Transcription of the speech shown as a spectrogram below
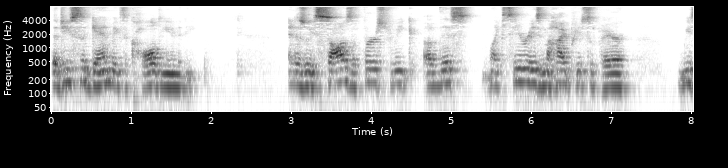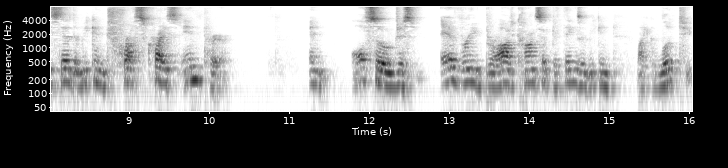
that Jesus again makes a call to unity, and as we saw as the first week of this like series in the high priestly prayer, we said that we can trust Christ in prayer, and also just every broad concept of things that we can like look to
